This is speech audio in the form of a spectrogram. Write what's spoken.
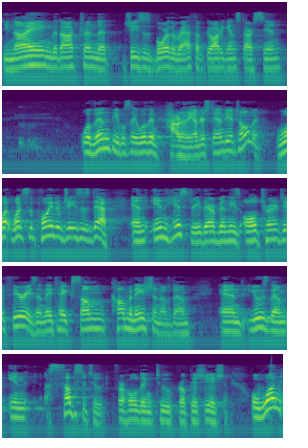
denying the doctrine that Jesus bore the wrath of God against our sin. Well, then people say, well, then how do they understand the atonement? What, what's the point of Jesus' death? And in history, there have been these alternative theories, and they take some combination of them and use them in a substitute for holding to propitiation. Well, one,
